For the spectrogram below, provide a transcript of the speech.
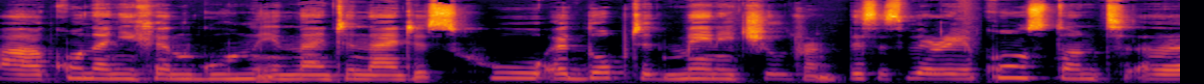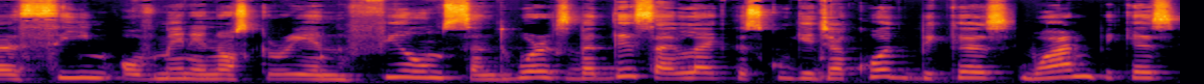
uh, Konanui Haenggun in 1990s, who adopted many children. This is very constant uh, theme of many North Korean films and works. But this I like the Kugi Jakot because one because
